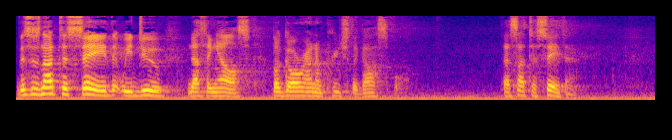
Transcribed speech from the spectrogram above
This is not to say that we do nothing else but go around and preach the gospel. That's not to say that.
